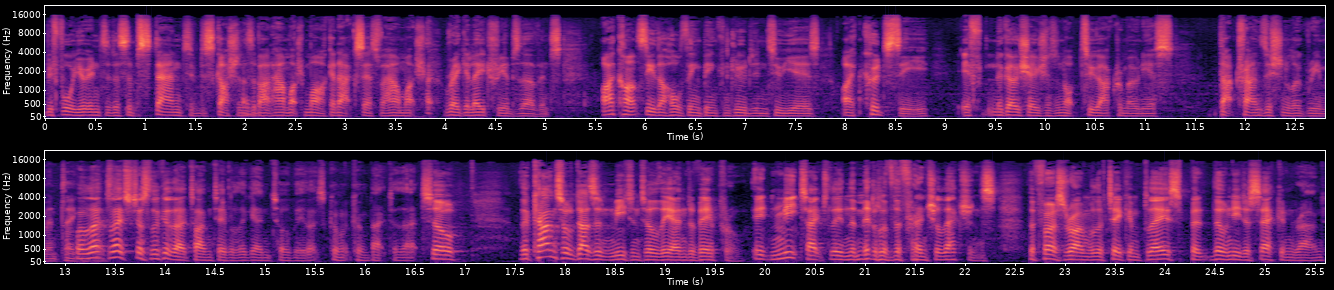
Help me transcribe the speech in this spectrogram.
before you're into the substantive discussions about how much market access for how much regulatory observance. I can't see the whole thing being concluded in two years. I could see, if negotiations are not too acrimonious, that transitional agreement taking Well, let, let's just look at that timetable again, Toby. Let's come, come back to that. So, the Council doesn't meet until the end of April. It meets actually in the middle of the French elections. The first round will have taken place, but they'll need a second round.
